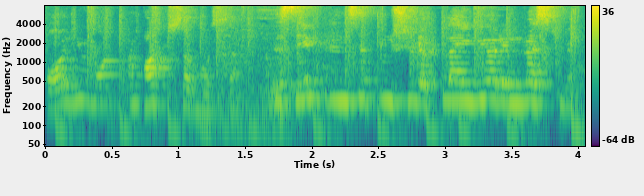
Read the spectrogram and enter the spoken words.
All you want hot samosa. The same principle should apply in your investment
